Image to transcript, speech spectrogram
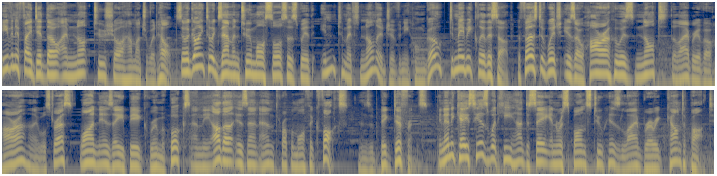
Even if I did though, I'm not too sure how much it would help. So we're going to examine two more sources with intimate knowledge of Nihongo to maybe clear this up. The first of which is Ohara, who is not the Library of Ohara, I will stress. One is a big room of books and the other is an anthropomorphic fox. There's a big difference. In any case, here's what he had to say in response to his library counterpart.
